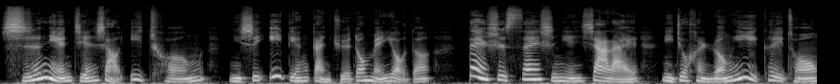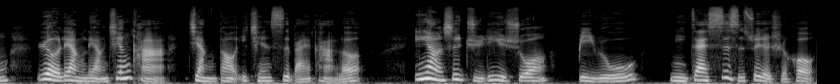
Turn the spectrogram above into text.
十年减少一成，你是一点感觉都没有的。但是三十年下来，你就很容易可以从热量两千卡降到一千四百卡了。营养师举例说，比如。你在四十岁的时候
